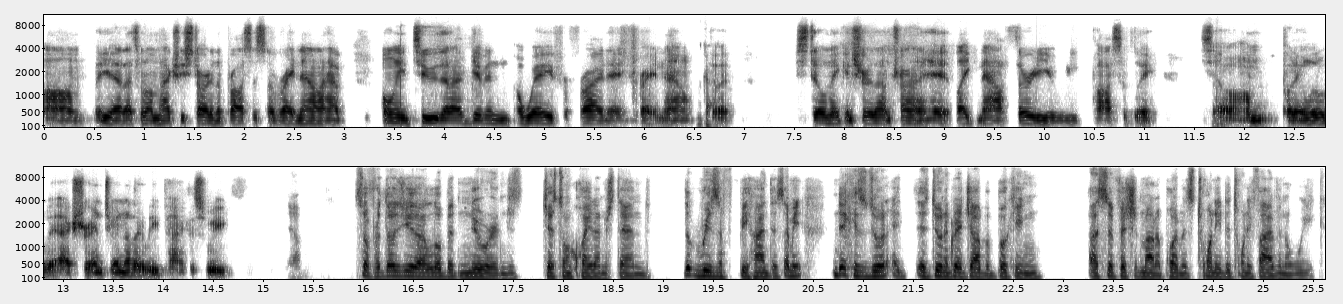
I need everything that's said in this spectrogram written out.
Um, but yeah, that's what I'm actually starting the process of right now. I have only two that I've given away for Friday right now, Okay. but still making sure that I'm trying to hit like now 30 a week possibly. So I'm putting a little bit extra into another lead pack this week. Yeah. So for those of you that are a little bit newer and just just don't quite understand the reason behind this, I mean, Nick is doing is doing a great job of booking a sufficient amount of appointments, twenty to twenty five in a week,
